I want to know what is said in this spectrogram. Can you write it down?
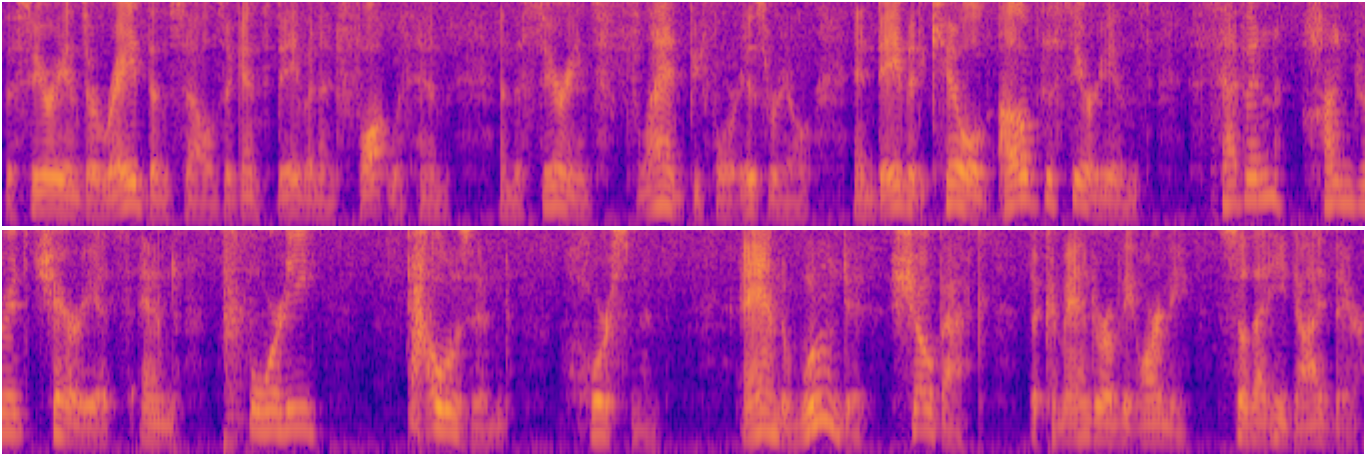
The Syrians arrayed themselves against David and fought with him, and the Syrians fled before Israel. And David killed of the Syrians seven hundred chariots and forty thousand horsemen, and wounded Shobach, the commander of the army, so that he died there.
